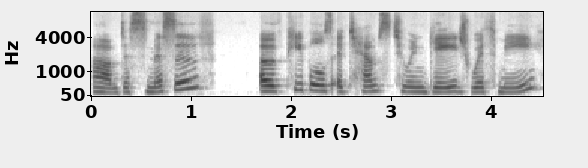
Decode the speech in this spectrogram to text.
um, dismissive of people's attempts to engage with me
